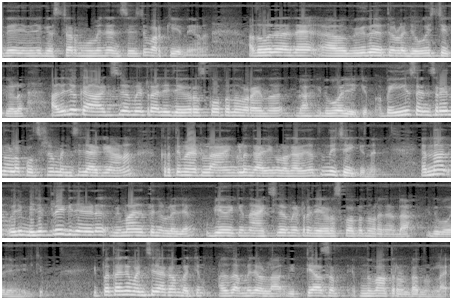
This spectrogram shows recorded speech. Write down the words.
ഇതേ രീതിയിൽ ഗസ്റ്റർ മൂവ്മെന്റ് അനുസരിച്ച് വർക്ക് ചെയ്യുന്നതാണ്. അതുപോലെ തന്നെ വിവിധ തരത്തിലുള്ള ജോയിസ്റ്റിക്കുകൾ അതിലൊക്കെ ആക്സിലോമീറ്റർ അല്ലെങ്കിൽ ജൈറോസ്കോപ്പ് എന്ന് പറയുന്നത് ഇതുപോലെ ഇരിക്കും. അപ്പോൾ ഈ സെൻസറിൽ എന്നുള്ള പൊസിഷൻ മനസ്സിലാക്കിയാണ് കൃത്യമായിട്ടുള്ള ആംഗിളും കാര്യങ്ങളൊക്കെ അതിനകത്ത് നിശ്ചയിക്കുന്നത്. എന്നാൽ ഒരു മിലിറ്ററി ഗ്രേഡ് വിമാനത്തിനുള്ളിൽ ഉപയോഗിക്കുന്ന ആക്സിലോമീറ്റർ ജൈറോസ്കോപ്പ് എന്ന് പറഞ്ഞാൽ എന്താ ഇതുപോലെ ആയിരിക്കും. ഇപ്പൊ തന്നെ മനസ്സിലാക്കാൻ പറ്റും അത് തമ്മിലുള്ള വ്യത്യാസം എന്തുമാത്രം ഉണ്ടെന്നുള്ളത്.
